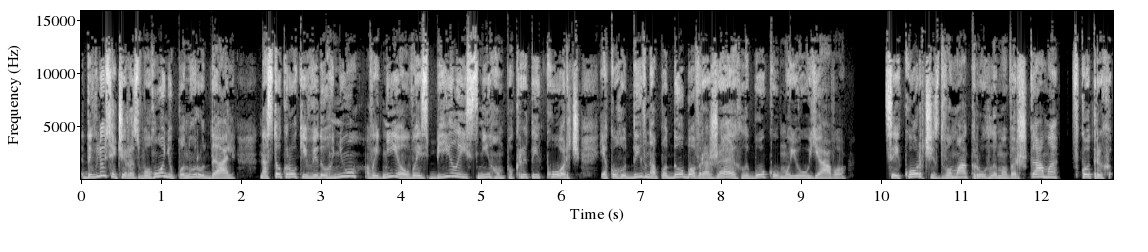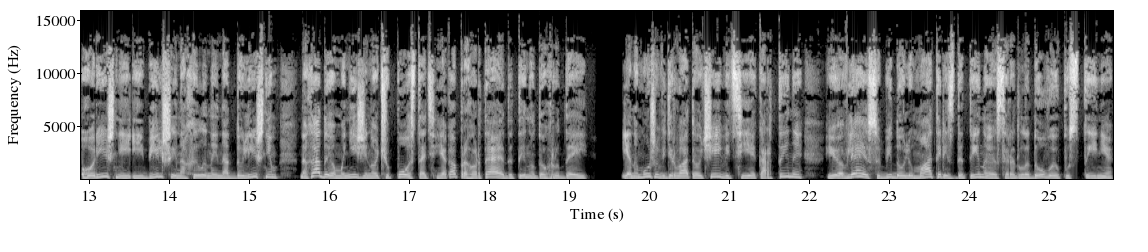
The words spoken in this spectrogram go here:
Дивлюся через вогонь у понуру даль. На сто кроків від огню видніє увесь білий снігом покритий корч, якого дивна подоба вражає глибоку мою уяву. Цей корч із двома круглими вершками, в котрих горішній і більший, нахилений над долішнім, нагадує мені жіночу постать, яка пригортає дитину до грудей. Я не можу відірвати очей від цієї картини і уявляю собі долю матері з дитиною серед ледової пустині,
